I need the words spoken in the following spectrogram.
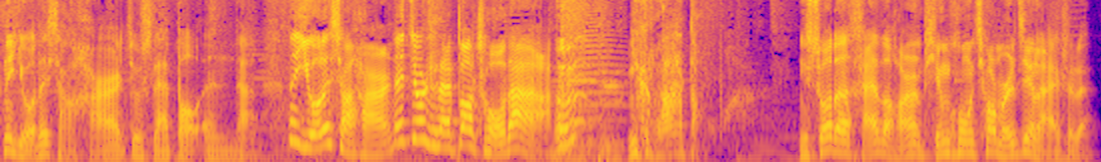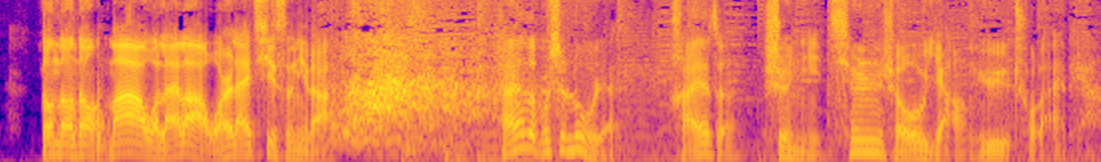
那有的小孩就是来报恩的，那有的小孩那就是来报仇的。嗯，你可拉倒吧！你说的孩子好像凭空敲门进来似的。咚咚咚，妈，我来了，我是来气死你的。孩子不是路人，孩子是你亲手养育出来的呀。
